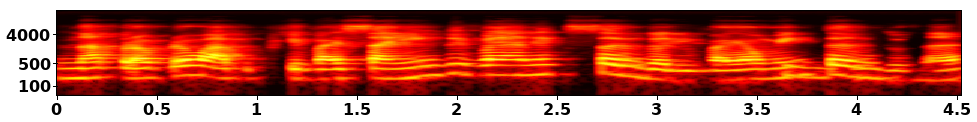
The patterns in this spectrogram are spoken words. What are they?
na própria UAP, porque vai saindo e vai anexando ali, vai aumentando, né?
